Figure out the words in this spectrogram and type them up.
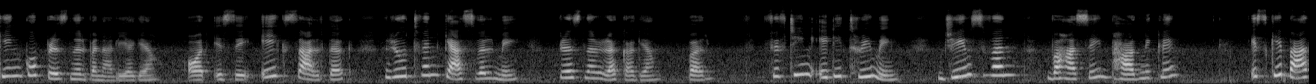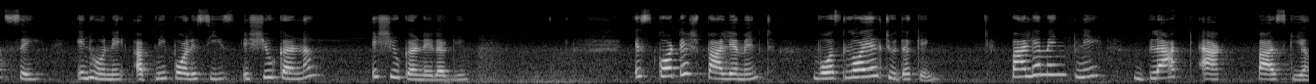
किंग को प्रिजनर बना लिया गया और इसे एक साल तक रूथवन कैसवल में प्रिजनर रखा गया। पर 1583 में जेम्स वन वहाँ से भाग निकले। इसके बाद से इन्होंने अपनी पॉलिसीज़ इश्यू करना इश्यू करने लगी। Scottish parliament was loyal to the king parliament ने ब्लैक एक्ट पास किया।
